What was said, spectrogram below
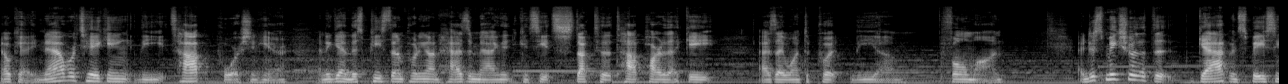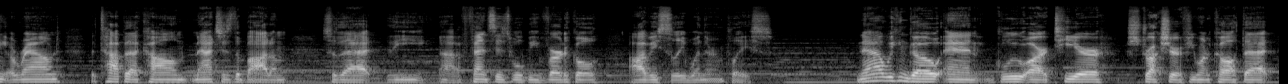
Okay, now we're taking the top portion here, and again, this piece that I'm putting on has a magnet. You can see it's stuck to the top part of that gate as I want to put the um, foam on. And just make sure that the gap and spacing around the top of that column matches the bottom so that the uh, fences will be vertical obviously when they're in place. Now we can go and glue our tier structure if you want to call it that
